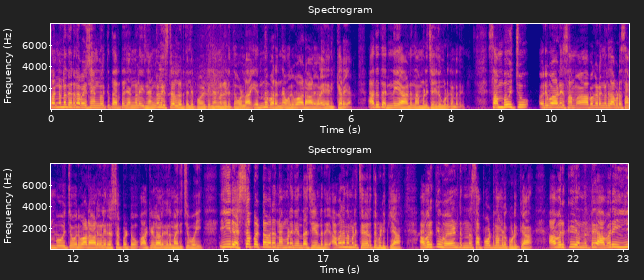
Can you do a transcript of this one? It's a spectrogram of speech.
സംഘടന തരുന്ന പൈസ ഞങ്ങൾക്ക് തരട്ടെ ഞങ്ങൾ ഞങ്ങൾ ഇഷ്ടമുള്ള ഇടത്തിൽ പോയിട്ട് ഞങ്ങൾ എടുത്തുകൊള്ളാം എന്ന് പറഞ്ഞ ഒരുപാട് ആളുകളെ എനിക്കറിയാം. അത് തന്നെയാണ് നമ്മൾ ചെയ്തും കൊടുക്കേണ്ടത്. സംഭവിച്ചു ഒരുപാട് സം അപകടങ്ങൾ അവിടെ സംഭവിച്ചു. ഒരുപാട് ആളുകൾ രക്ഷപ്പെട്ടു. ബാക്കിയുള്ള ആളുകൾ മരിച്ചുപോയി. ഈ രക്ഷപ്പെട്ടവരെ നമ്മൾ ഇനി എന്താ ചെയ്യേണ്ടത്? അവരെ നമ്മൾ ചേർത്ത് പിടിക്കുക. അവർക്ക് വേണ്ടുന്ന സപ്പോർട്ട് നമ്മൾ കൊടുക്കുക. അവർക്ക് എന്നിട്ട് അവർ ഈ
